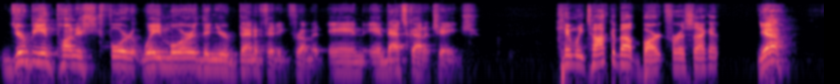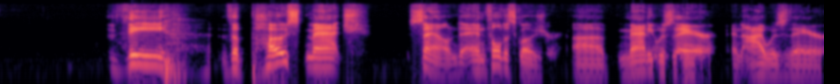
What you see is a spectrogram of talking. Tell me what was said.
you're being punished for it way more than you're benefiting from it, and and that's got to change. Can we talk about Bart for a second? Yeah. The the post match sound and full disclosure, uh, Maddie was there and I was there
